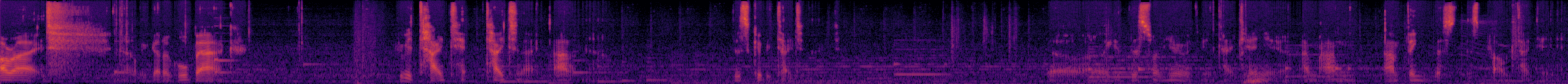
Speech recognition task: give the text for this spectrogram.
All right. Now we gotta go back. Could be Titan Titanite. I don't know. This could be Titanite. So I'm gonna get this one here with me, titanium. I'm I'm I'm thinking this this probably titanium.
